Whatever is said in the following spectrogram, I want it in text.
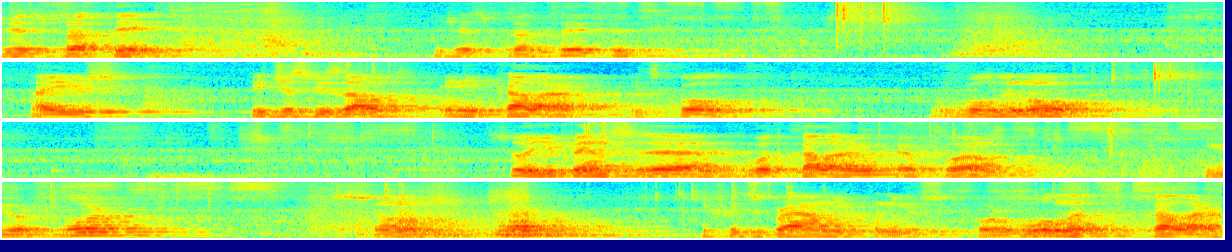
Just protect. Just protect it. I use it just without any color. It's called golden oak. So it depends uh, what color you have um, your floor. So if it's brown, you can use for walnut color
